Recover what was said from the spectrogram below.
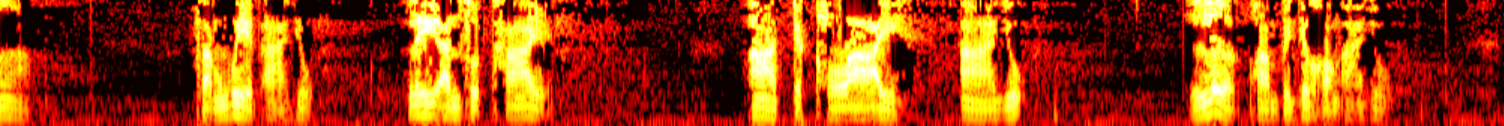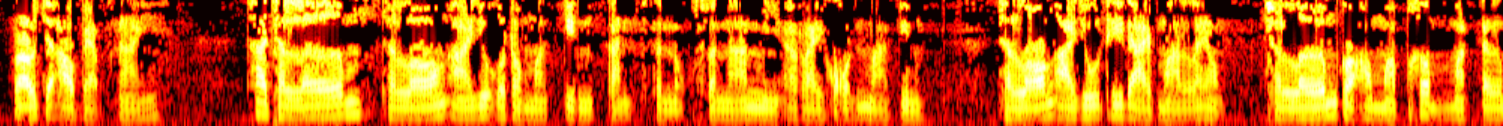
มาก ๆ สังเวชอายุ เลยอันสุดท้าย อาจจะคลายอายุ เลิกความเป็นเจ้าของอายุ เราจะเอาแบบไหน ถ้าเฉลิมฉลองอายุก็ต้องมากินกัน สนุกสนานมีอะไรขนมากิน ฉลองอายุที่ได้มาแล้ว เฉลิมก็เอามาเพิ่มมาเติม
